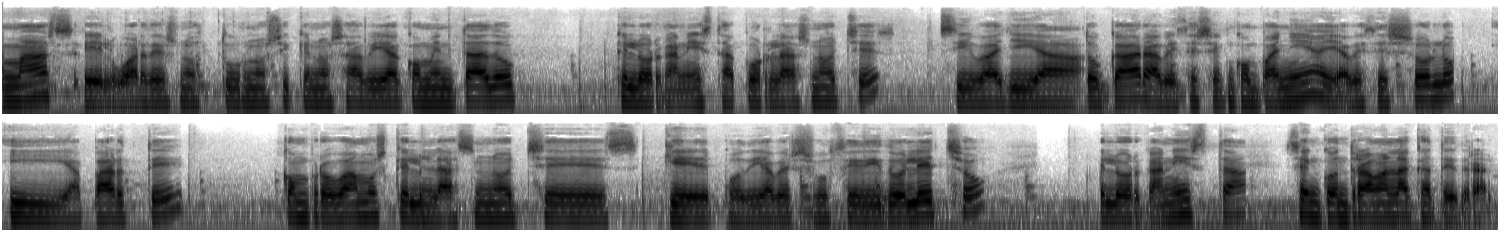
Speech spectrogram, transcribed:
Además, el guardias nocturno sí que nos había comentado que el organista por las noches se iba allí a tocar, a veces en compañía y a veces solo. Y aparte, comprobamos que en las noches que podía haber sucedido el hecho, el organista se encontraba en la catedral.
